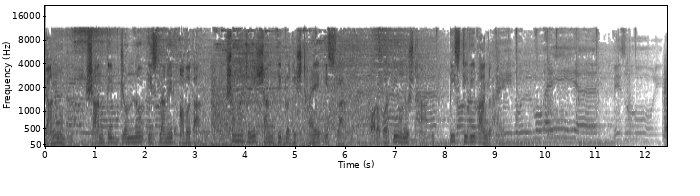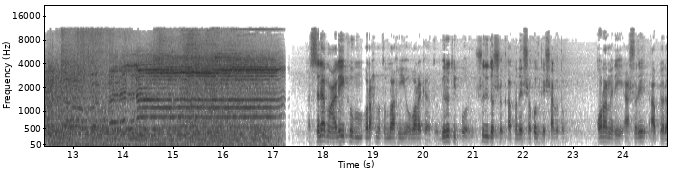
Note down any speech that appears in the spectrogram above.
জানুন শান্তির জন্য ইসলামের অবদান। সমাজে শান্তি প্রতিষ্ঠায় ইসলাম। পরবর্তী অনুষ্ঠান পিস টিভি বাংলায়। আসসালামু আলাইকুম রহমতুল্লাহি ওবরাকাত বিরতির পর সুদী দর্শক, আপনাদের সকলকে স্বাগত কোরআনের এই আসরে আপনারা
